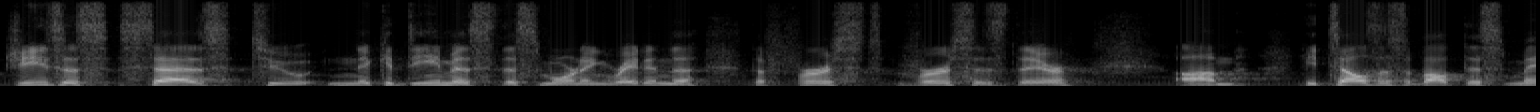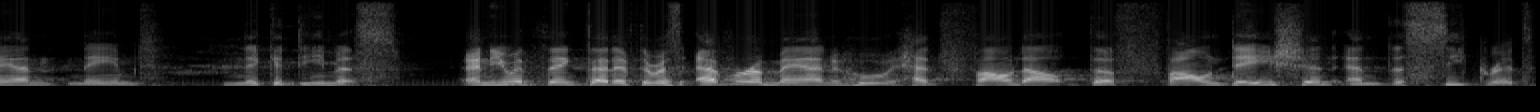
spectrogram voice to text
Jesus says to Nicodemus this morning, right in the, the first verses there, um, he tells us about this man named Nicodemus. And you would think that if there was ever a man who had found out the foundation and the secret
